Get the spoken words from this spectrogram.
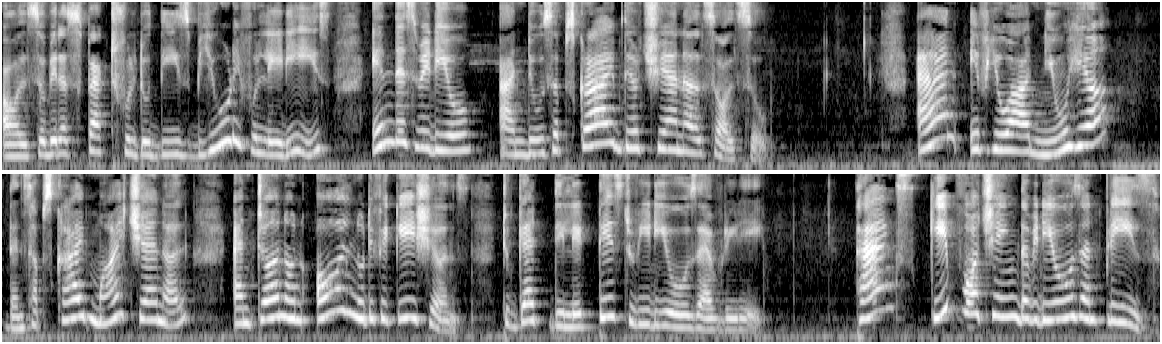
Also be respectful to these beautiful ladies in this video and do subscribe their channels also. And if you are new here, then subscribe my channel and turn on all notifications to get the latest videos every day. Thanks. Keep watching the videos and please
